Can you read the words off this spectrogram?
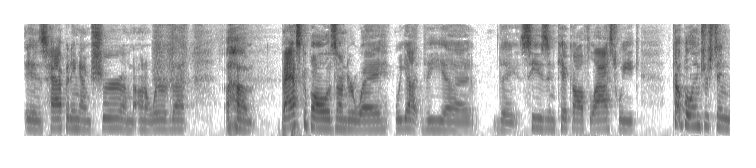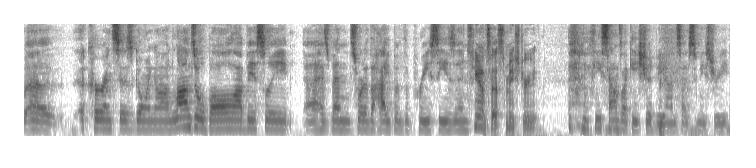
is happening. I'm sure. I'm unaware of that. Um, basketball is underway. We got the uh, the season kickoff last week. A couple interesting uh, occurrences going on. Lonzo Ball obviously uh, has been sort of the hype of the preseason. Is he on Sesame Street? he sounds like he should be on Sesame Street.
